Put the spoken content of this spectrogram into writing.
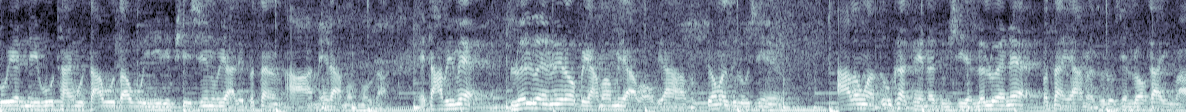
ကိုယ့်ရဲ့နေဖို့ထိုင်ဖို့စားဖို့တောက်ဖို့ရေးတွေဖြည့်ရှင်းလို့ရလေပတ်စံအားနေတာမဟုတ်လားအဲဒါပေမဲ့လွယ်လွယ်နဲ့တော့ဘယ်မှမရပါဘူးဗျာပြောမှဆိုလို့ရှိရင်အားလုံးကသူ့အခက်ခဲနဲ့သူရှိတယ်လွယ်လွယ်နဲ့ပတ်စံရမယ်ဆိုလို့ရှိရင်လောကကြီးမှာ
